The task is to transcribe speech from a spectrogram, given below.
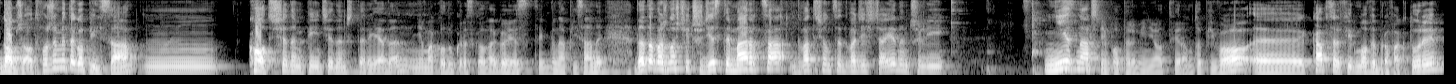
Dobrze, otworzymy tego pilsa. Mm, Kod 75141, nie ma kodu kreskowego, jest jakby napisany. Data ważności 30 marca 2021, czyli nieznacznie po terminie otwieram to piwo. E, Kapsel firmowy Brofaktury.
